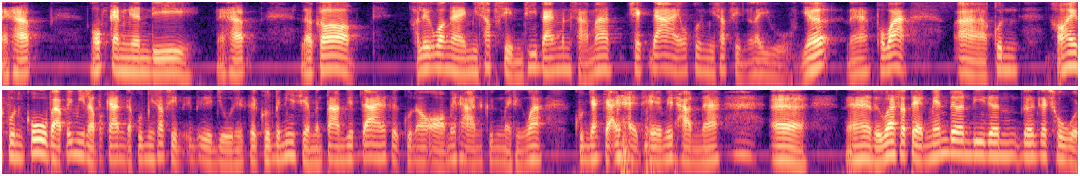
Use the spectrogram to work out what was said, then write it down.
นะครับ งบการเงินดีนะครับ แล้วก็เขาเรียกว่าไงมีทรัพย์สินที่แบงก์มันสามารถเช็คได้ว่าคุณมีทรัพย์สินอะไรอยู่ เยอะนะเพราะว่า อ่าคุณเขาให้คุณกู้แบบไม่มีหลักประกันแต่คุณมีทรัพย์สินอื่นๆอยู่เนี่ยเกิดคุณเป็นหนี้เสียมันตามยึดได้ถ้าเกิดคุณเอาออกไม่ทันคุณหมายถึงว่าคุณยักย้ายถ่ายเทไม่ทันนะเออนะหรือว่าสเตทเมนต์เดินดีเดินเดินกระฉูด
